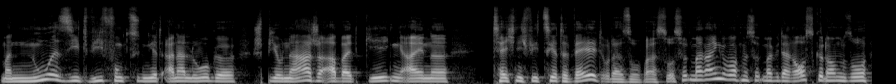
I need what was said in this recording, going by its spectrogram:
man nur sieht, wie funktioniert analoge Spionagearbeit gegen eine technifizierte Welt oder sowas. So, es wird mal reingeworfen, es wird mal wieder rausgenommen so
